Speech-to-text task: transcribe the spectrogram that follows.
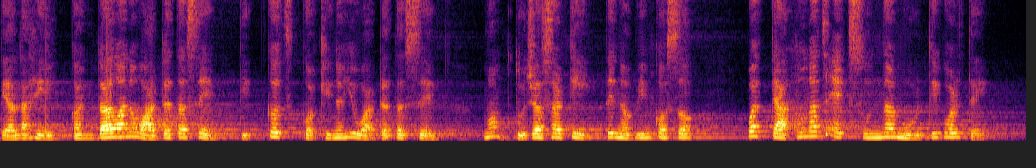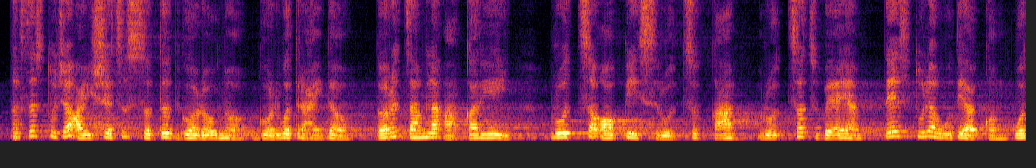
त्याला हे कंटाळवानं वाटत असेल तितकंच कठीणही वाटत असेल मग तुझ्यासाठी ते नवीन कसं? पण त्यातूनच एक सुंदर मूर्ती घडते. तसंच तुझ्या आयुष्याचं सतत घडवणं घडवत राहिलं तरच चांगला आकार येईल. रोजचं ऑफिस रोजचं काम रोजचाच व्यायाम तेच तुला उद्या कमकुवत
